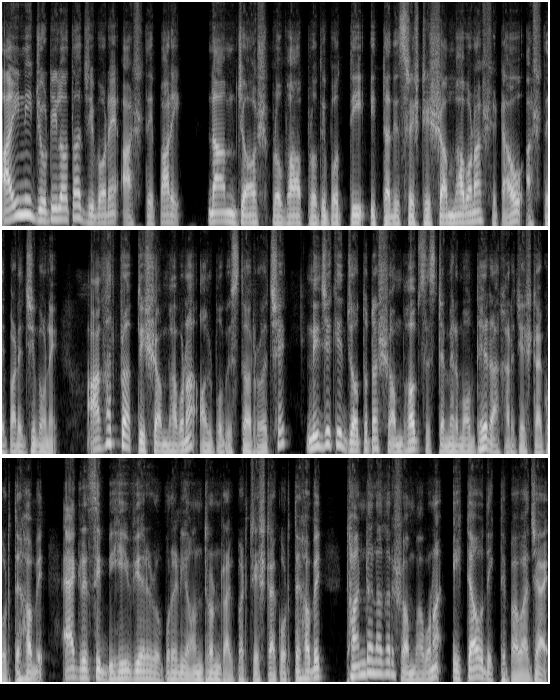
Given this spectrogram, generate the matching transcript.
আইনি জটিলতা জীবনে আসতে পারে। নাম, যশ, প্রভাব, প্রতিপত্তি ইত্যাদি সৃষ্টির সম্ভাবনা, সেটাও আসতে পারে জীবনে। আঘাতপ্রাপ্তির সম্ভাবনা অল্প বিস্তর রয়েছে। নিজেকে যতটা সম্ভব সিস্টেমের মধ্যে রাখার চেষ্টা করতে হবে। অ্যাগ্রেসিভ বিহেভিয়ারের ওপরে নিয়ন্ত্রণ রাখবার চেষ্টা করতে হবে। ঠান্ডা লাগার সম্ভাবনা এটাও দেখতে পাওয়া যায়।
